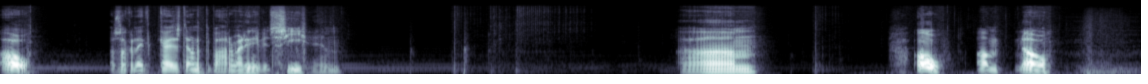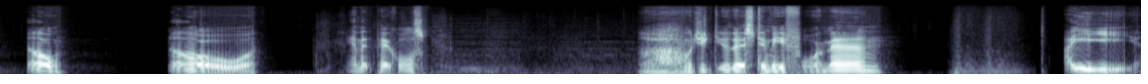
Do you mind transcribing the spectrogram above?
Oh. I was looking at the guys down at the bottom. I didn't even see him. Um. Oh. Um, no. No. No. Damn it, Pickles. Oh, what'd you do this to me for, man? Aye.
